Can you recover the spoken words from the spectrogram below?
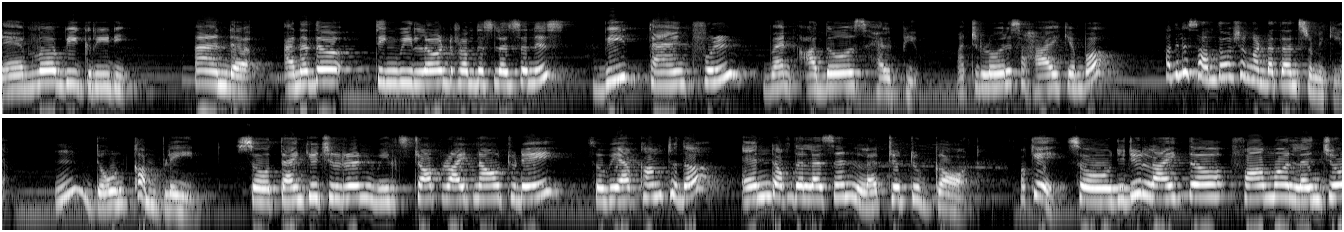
never be greedy and another thing we learn from this lesson is be thankful when others help you മറ്റുള്ളവർ സഹായിക്കുമ്പോൾ അതിൽ സന്തോഷം കണ്ടെത്താൻ ശ്രമിക്കുക. Don't complain so thank you children will stop right now today so we have come to the end of the lesson letter to God okay so did you like the farmer Lencho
